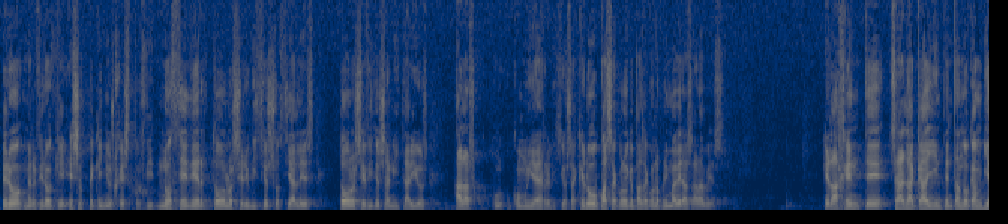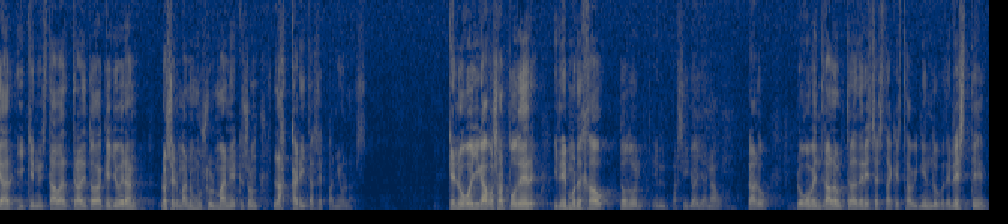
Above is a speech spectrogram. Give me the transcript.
Pero me refiero a que esos pequeños gestos, no ceder todos los servicios sociales, todos los servicios sanitarios a las comunidades religiosas, que luego pasa con lo que pasa con las primaveras árabes que la gente sale a la calle intentando cambiar y quien estaba detrás de todo aquello eran los hermanos musulmanes, que son las caritas españolas. Que luego llegamos al poder y le hemos dejado todo el, pasillo allanado. Claro, luego vendrá la ultraderecha hasta que está viniendo del este,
